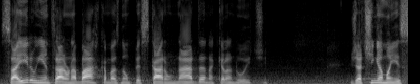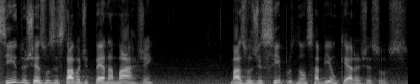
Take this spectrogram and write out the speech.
Saíram e entraram na barca, mas não pescaram nada naquela noite. Já tinha amanhecido e Jesus estava de pé na margem, mas os discípulos não sabiam que era Jesus.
